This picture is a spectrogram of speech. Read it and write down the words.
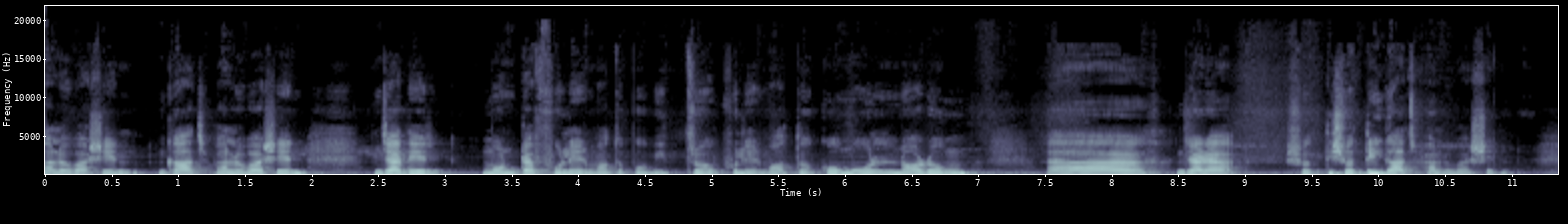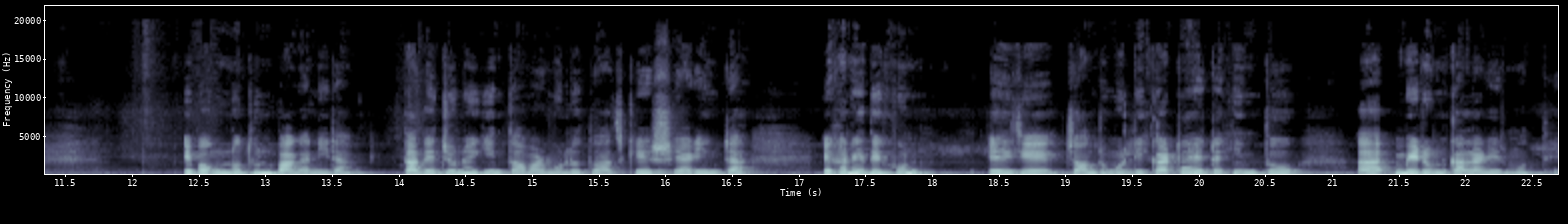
ভালোবাসেন, গাছ ভালোবাসেন, যাদের মনটা ফুলের মতো পবিত্র, ফুলের মতো কোমল, নরম যারা সত্যি সত্যি গাছ ভালোবাসেন এবং নতুন বাগানিরা তাদের জন্যই কিন্তু আমার মূলত আজকের শেয়ারিংটা এখানে দেখুন, এই যে চন্দ্রমল্লিকাটা, এটা কিন্তু মেরুন কালারের মধ্যে।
